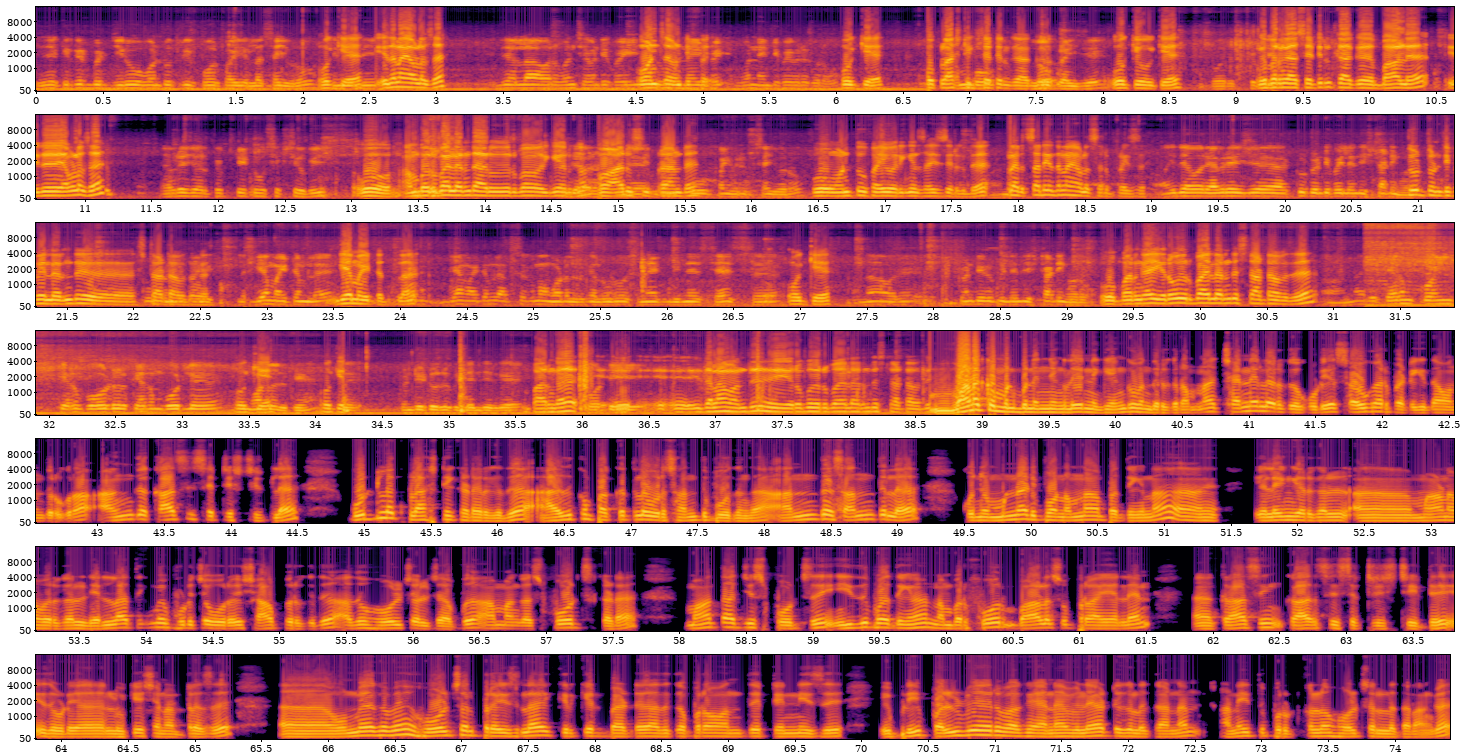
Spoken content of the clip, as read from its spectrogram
இது cricket bat zero one two three four five ಎಲ್ಲ size okay இதெல்லாம் எவ்வளோ சார் ಇದೆಲ್ಲ ಅವ್ರ one seventy five 175. One ninety five ವರೆಗೂ ஓகே இப்போ plastic settle low cock price okay okay ஒரு இங்கே பாருங்க செட்டில் காக்கு பால் இது எவ்வளோ சார் எவரேஜ் ஒரு ஃபிஃப்டி டூ சிக்ஸ்டி ருபீஸ் ஓ ஐம்பது ரூபாயிலேருந்து அறுபது ரூபாய் வரைக்கும் இருக்கும். ஓ அரிசி பிராண்டு சைஸ் வரும். ஓ ஒன் டூ ஃபைவ் வரைக்கும் சைஸ் இருக்குது. சார் இதெல்லாம் எவ்வளோ சார் ப்ரைஸ் இது ஒரு எவரேஜ் டூ டுவெண்ட்டி ஃபைவ்லேருந்து ஸ்டார்டிங் டூ டுவெண்ட்டி ஃபைவ்லேருந்து ஸ்டார்ட் ஆகுதுங்க. கேம் ஐட்டமில் கேம் ஐட்டத்தில் கேம் ஐட்டமில் அக்ஷகமாக மாடல் இருக்குது லூடோ ஸ்நேக் டின்னர் சேஸ் ஓகே ஆனால் ஒரு டுவெண்ட்டி ருபீலேருந்து ஸ்டார்டிங் வரும். ஓ பாருங்க இருபது ரூபாயிலேருந்து ஸ்டார்ட் ஆகுது. Carrom coins carrom board carrom போர்டில் ஓகே ஓகே டுவெண்ட்டி டூ இருக்கு. பாருங்க இதெல்லாம் வந்து இருபது ரூபாயில இருந்து ஸ்டார்ட் ஆகுது. வணக்கம் அன்பு நெஞ்சங்களே இன்னைக்கு எங்க வந்திருக்கிறோம்னா சென்னையில இருக்கக்கூடிய சவுகார்பேட்டைக்கு தான் வந்திருக்கிறோம். அங்க காசி செட்டி ஸ்ட்ரீட்ல குட்லக் பிளாஸ்டிக் கடை இருக்குது. அதுக்கும் பக்கத்துல ஒரு சந்து போகுதுங்க. அந்த சந்துல கொஞ்சம் முன்னாடி போனோம்னா பாத்தீங்கன்னா இளைஞர்கள் மாணவர்கள் எல்லாத்துக்குமே பிடிச்ச ஒரு ஷாப் இருக்குது. அதுவும் ஹோல்சேல் ஷாப்பு ஆமாங்க ஸ்போர்ட்ஸ் கடை. மாதாஜி ஸ்போர்ட்ஸ் இது பார்த்தீங்கன்னா number four பாலசுப்ராய lane crossing Kasi Chetty street இதோடைய லொக்கேஷன் அட்ரஸ்ஸு உண்மையாகவே ஹோல்சேல் ப்ரைஸில் கிரிக்கெட் பேட்டு அதுக்கப்புறம் வந்து டென்னிஸு இப்படி பல்வேறு வகையான விளையாட்டுகளுக்கான அனைத்து பொருட்களும் ஹோல்சேலில் தராங்க.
